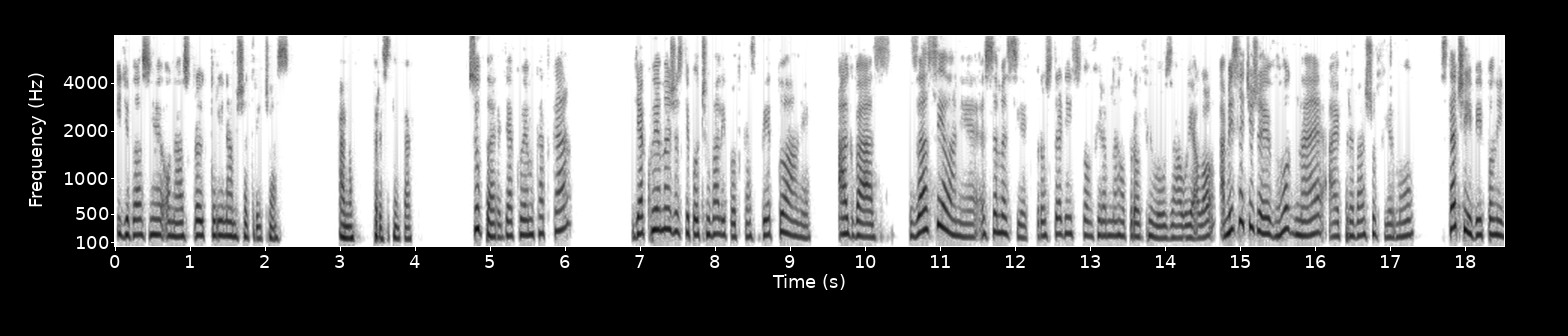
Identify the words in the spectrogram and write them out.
ide vlastne o nástroj, ktorý nám šetrí čas. Áno, presne tak. Super, ďakujem Katka. Ďakujeme, že ste počúvali podcast virtuálne. Ak vás zasielanie SMS-iek prostredníctvom firmného profilu zaujalo a myslíte, že je vhodné aj pre vašu firmu, stačí vyplniť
